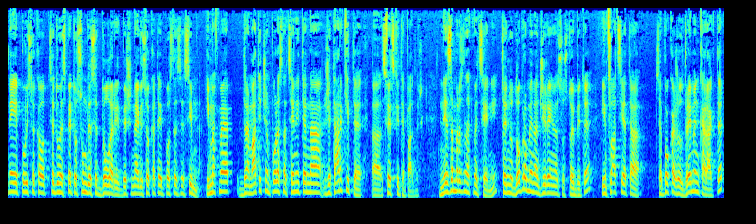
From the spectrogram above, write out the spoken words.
не е повисока од 75-80 долари, беше највисоката и после се симна. Имавме драматичен пораст на цените на житарките а, светските пазари не замрзнатме цени, со едно добро менаджирање на состојбите, инфлацијата се покажа од времен карактер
